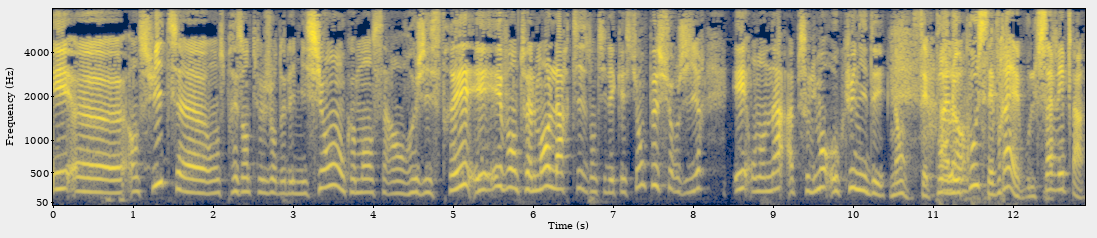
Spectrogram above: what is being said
Et euh, ensuite, euh, on se présente le jour de l'émission, on commence à enregistrer et éventuellement l'artiste dont il est question peut surgir et on n'en a absolument aucune idée. Non, c'est pour Alors- le coup, c'est vrai, vous le savez pas.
